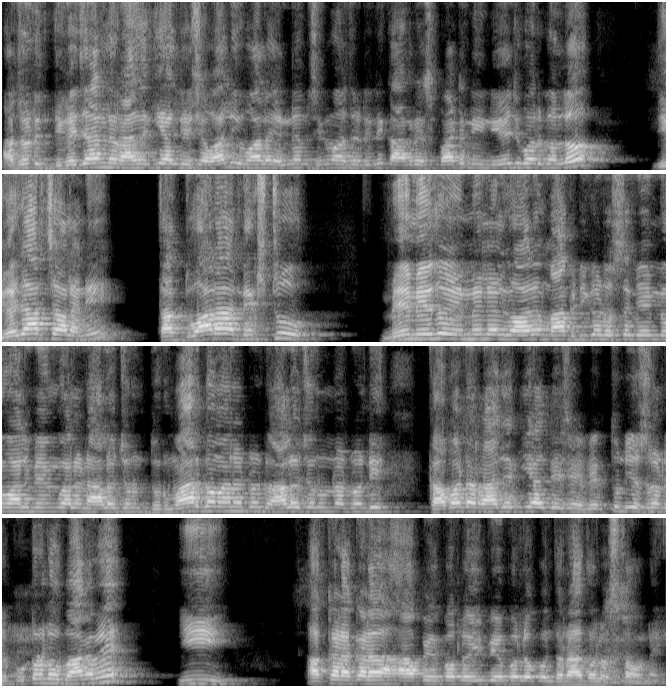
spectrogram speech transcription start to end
అటువంటి దిగజారిన రాజకీయాలు చేసేవాళ్ళు ఇవాళ ఎన్ఎం శ్రీనివాసరెడ్డిని కాంగ్రెస్ పార్టీని నియోజకవర్గంలో దిగజార్చాలని తద్వారా నెక్స్ట్ మేమేదో ఎమ్మెల్యేలు కావాలి మాకు టికెట్ వస్తే మేము కావాలి మేము కావాలనే ఆలోచన దుర్మార్గమైనటువంటి ఆలోచన ఉన్నటువంటి కపట రాజకీయాలు చేసే వ్యక్తులు చేస్తున్నటువంటి కుట్రలో భాగమే ఈ అక్కడక్కడ ఆ పేపర్లో ఈ పేపర్లో కొంత రాతలు వస్తూ ఉన్నాయి.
